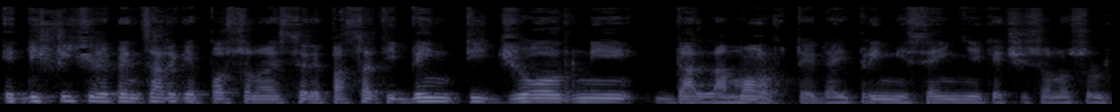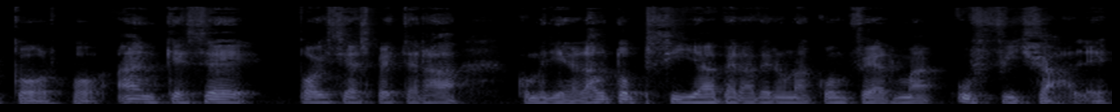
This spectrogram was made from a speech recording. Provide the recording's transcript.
è, è difficile pensare che possano essere passati 20 giorni dalla morte, dai primi segni che ci sono sul corpo, anche se poi si aspetterà come dire, l'autopsia per avere una conferma ufficiale.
